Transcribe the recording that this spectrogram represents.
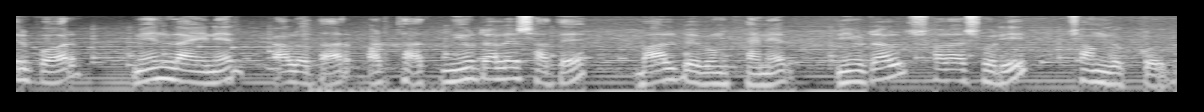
এরপর মেন লাইনের কালো তার, অর্থাৎ নিউট্রালের সাথে বাল্ব এবং ফ্যানের নিউট্রাল সরাসরি সংযোগ করব।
